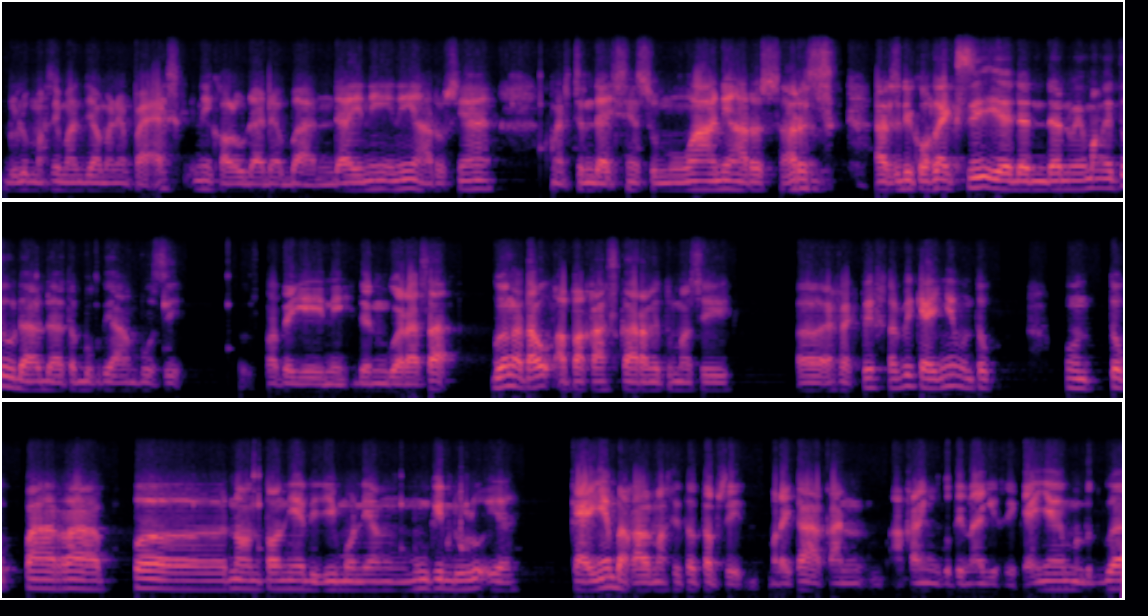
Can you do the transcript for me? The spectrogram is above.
dulu masih ma zamannya PS, ini kalau udah ada Bandai ini ini harusnya merchandise-nya semua ini harus harus harus dikoleksi ya dan dan memang itu udah udah terbukti ampuh sih strategi ini dan gua rasa gua nggak tahu apakah sekarang itu masih, eee, efektif tapi kayaknya untuk untuk para penontonnya Digimon yang mungkin dulu ya, kayaknya bakal masih tetap sih mereka akan akan ngikutin lagi sih. Kayaknya menurut gua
